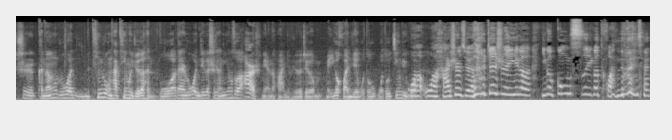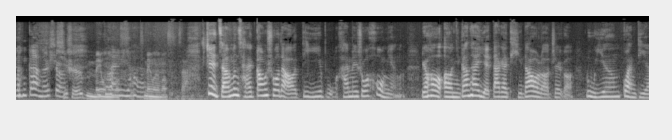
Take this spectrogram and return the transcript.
是可能如果你的听众他听会觉得很多，但是如果你这个事情已经做了二十年的话，你会觉得这个每一个环节我都我都经历过。我我还是觉得这是一个一个公司一个团队才能干的事儿其。实没有那么没有那么复杂。这咱们才刚说到第一步，还没说后面呢。然后哦，你刚才也大概提到了这个录音、灌碟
